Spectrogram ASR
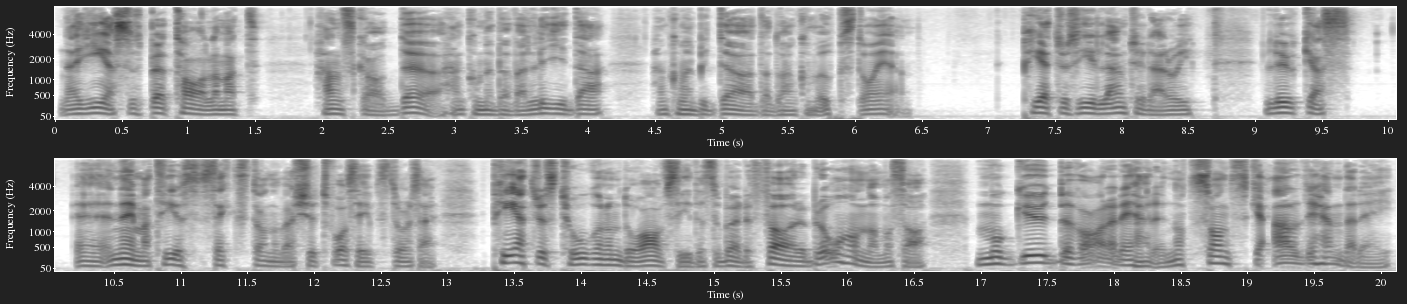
När Jesus börjar tala om att han ska dö. Han kommer behöva lida. Han kommer bli dödad och han kommer uppstå igen. Petrus gillar inte det där. Och i Lukas, eh, nej, Matteus 16 och vers 22 står det så här. Petrus tog honom då avsides och började förebrå honom och sa Må Gud bevara dig, Herre, något sånt ska aldrig hända dig.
